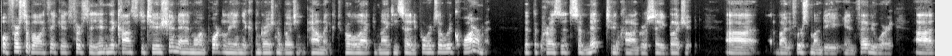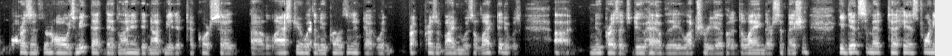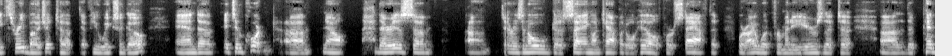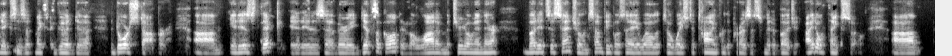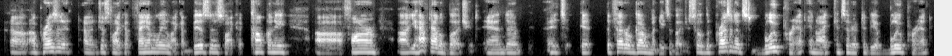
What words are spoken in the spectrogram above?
Well, first of all, I think it's first in the Constitution and more importantly in the Congressional Budget Impoundment Control Act of 1974. It's a requirement that the president submit to Congress a budget uh, by the first Monday in February. Uh, presidents don't always meet that deadline and did not meet it, of course, uh, uh last year with the new president. Uh, when President Biden was elected, it was uh, new presidents do have the luxury of uh, delaying their submission. He did submit to his 23 budget uh, a few weeks ago, and uh, it's important. Um, now, there is um, uh, there is an old uh, saying on Capitol Hill for staff that where I worked for many years that the appendix is it makes a good door stopper. Um, it is thick. It is very difficult. There's a lot of material in there but it's essential. And some people say, well, it's a waste of time for the president to submit a budget. I don't think so. Uh, uh, a president, uh, just like a family, like a business, like a company, uh, a farm, uh, you have to have a budget, and uh, it's it. The federal government needs a budget. So the president's blueprint, and I consider it to be a blueprint,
